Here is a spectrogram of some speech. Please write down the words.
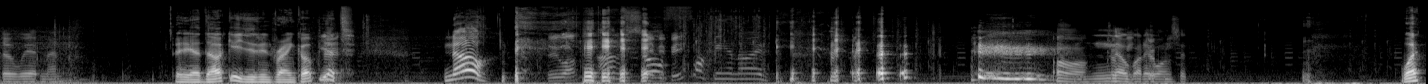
So weird, man. Yeah, Ducky, you didn't rank up yet. No! Do you want? I'm so fucking annoyed. Oh, Nobody wants it. what?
